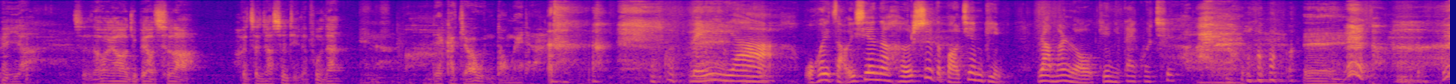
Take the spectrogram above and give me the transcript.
哎呀，止痛药就不要吃了，会增加身体的负担。你较少运动的啦。梅姨呀，我会找一些呢合适的保健品，让曼柔给你带过去。哎呦，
